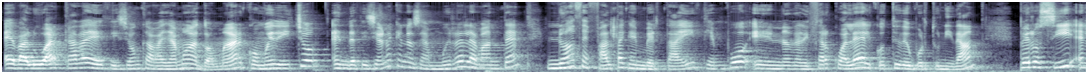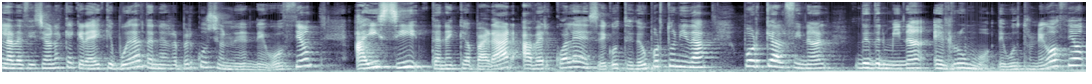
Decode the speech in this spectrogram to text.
evaluar cada decisión que vayamos a tomar. Como he dicho, en decisiones que no sean muy relevantes, no hace falta que invertáis tiempo en analizar cuál es el coste de oportunidad, pero sí en las decisiones que creáis que puedan tener repercusión en el negocio. Ahí sí tenéis que parar a ver cuál es ese coste de oportunidad, porque al final determina el rumbo de vuestro negocio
